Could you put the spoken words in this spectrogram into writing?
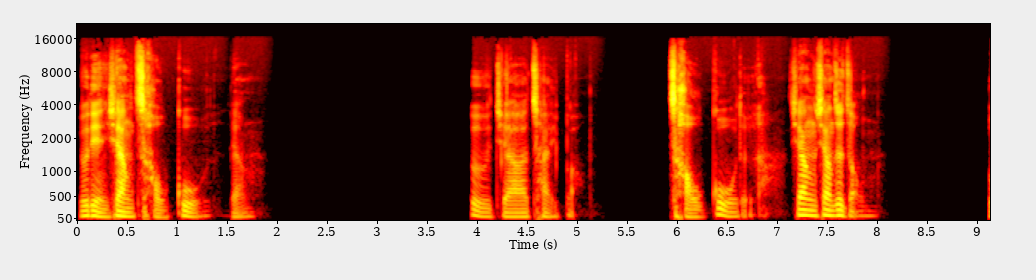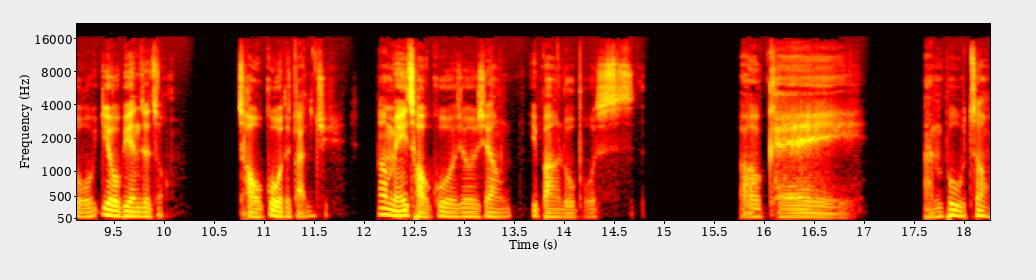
有点像炒过这样。客家菜包炒过的啦，像像这种左右边这种炒过的感觉，那没炒过就像一般的萝卜丝。OK，南部粽，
